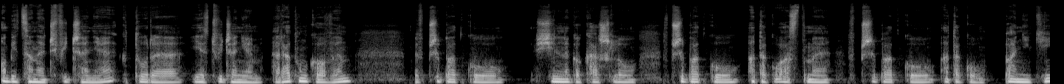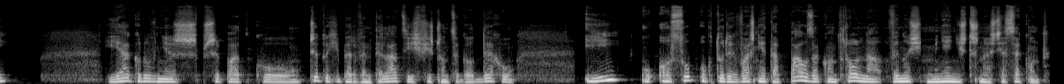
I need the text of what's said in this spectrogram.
obiecane ćwiczenie, które jest ćwiczeniem ratunkowym w przypadku silnego kaszlu, w przypadku ataku astmy, w przypadku ataku paniki, jak również w przypadku czy to hiperwentylacji, świszczącego oddechu, i u osób, u których właśnie ta pauza kontrolna wynosi mniej niż 13 sekund.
